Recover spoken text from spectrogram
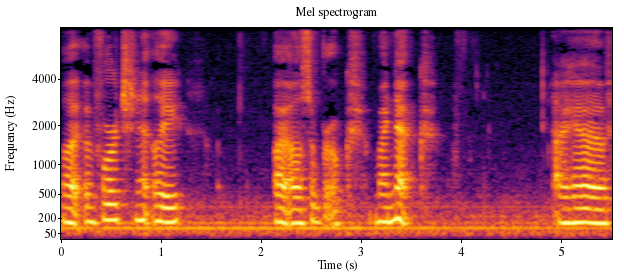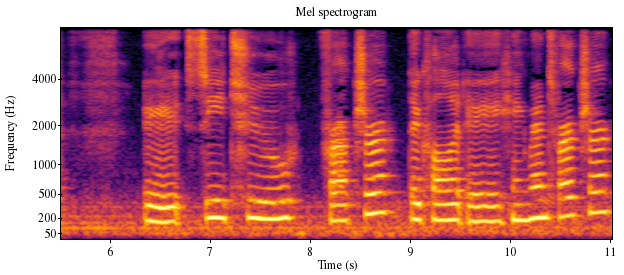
But unfortunately, I also broke my neck. I have a C2 fracture. They call it a hangman's fracture.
